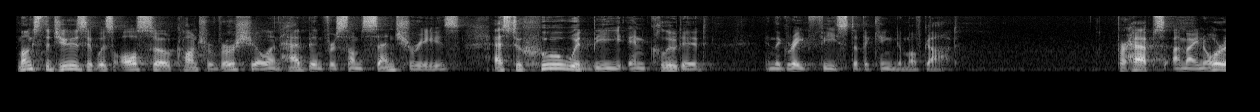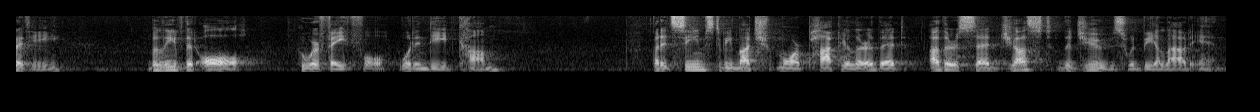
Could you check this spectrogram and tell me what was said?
Amongst the Jews, it was also controversial and had been for some centuries as to who would be included in the great feast of the kingdom of God. Perhaps a minority believed that all who were faithful would indeed come, but it seems to be much more popular that others said just the Jews would be allowed in.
